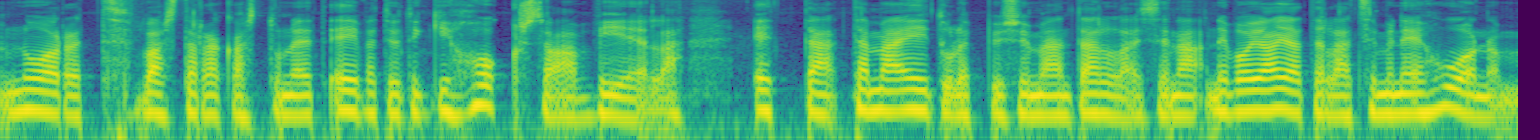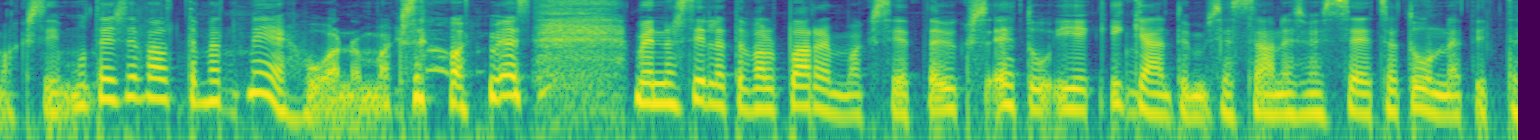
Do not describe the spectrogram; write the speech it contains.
nuoret vastarakastuneet eivät jotenkin hoksaa vielä, että tämä ei tule pysymään tällaisena. Ne voi ajatella, että se menee huonommaksi, mutta ei se välttämättä mene huonommaksi. Se voi myös mennä sillä tavalla paremmaksi, että yksi etu ikääntymisessä on esimerkiksi se, että sä tunnet itse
